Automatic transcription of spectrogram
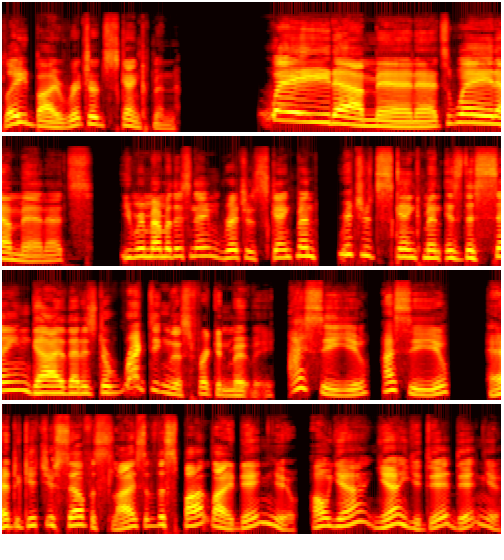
played by Richard Skankman. Wait a minute, wait a minute. You remember this name, Richard Skankman? Richard Skankman is the same guy that is directing this frickin' movie. I see you, I see you. Had to get yourself a slice of the spotlight, didn't you? Oh, yeah? Yeah, you did, didn't you?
